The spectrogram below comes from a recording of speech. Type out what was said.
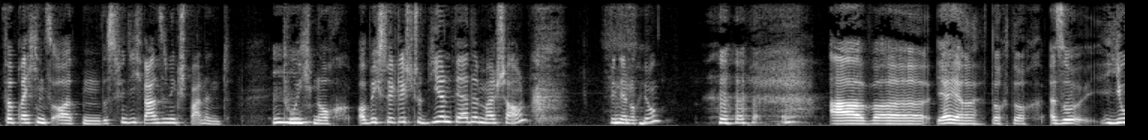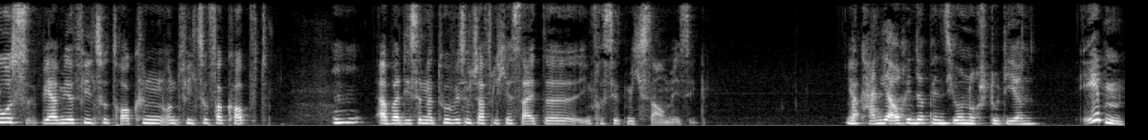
Verbrechensorten. Das finde ich wahnsinnig spannend. Mhm. Tue ich noch. Ob ich es wirklich studieren werde, mal schauen. Bin ja noch jung. Aber ja, ja, doch, doch. Also Jus wäre mir viel zu trocken und viel zu verkopft. Mhm. Aber diese naturwissenschaftliche Seite interessiert mich saumäßig. Man ja. kann ja auch in der Pension noch studieren. Eben,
